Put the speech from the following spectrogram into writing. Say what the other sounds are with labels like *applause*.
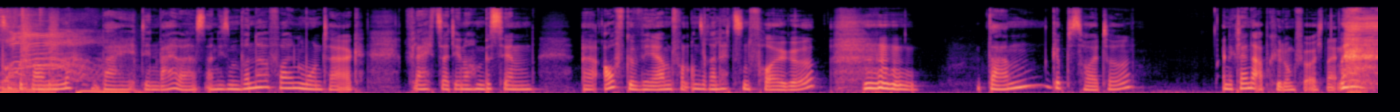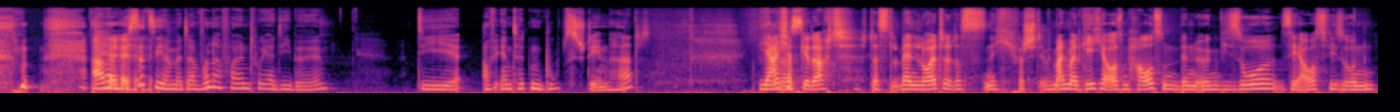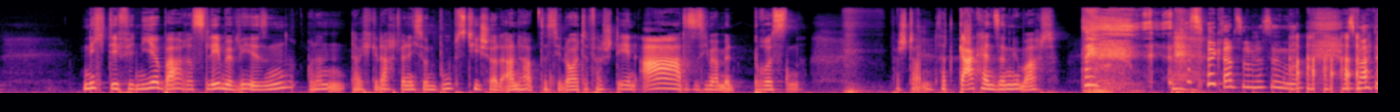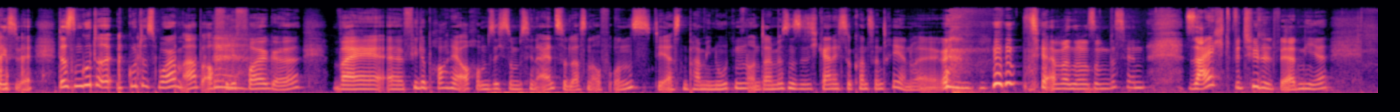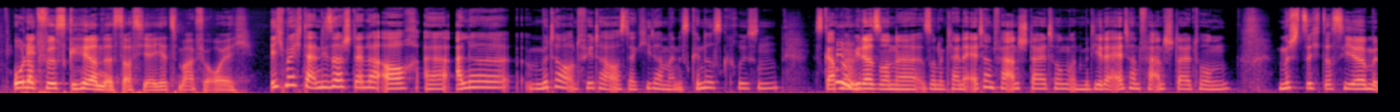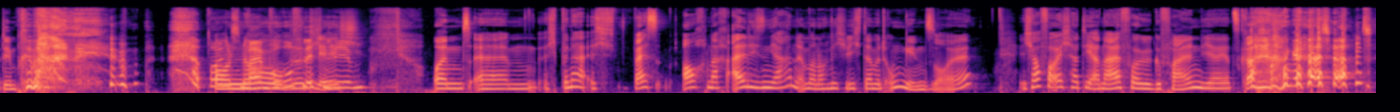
Herzlich willkommen bei den Weibers an diesem wundervollen Montag. Vielleicht seid ihr noch ein bisschen äh, aufgewärmt von unserer letzten Folge. *laughs* Dann gibt es heute eine kleine Abkühlung für euch. Nein. *laughs* Aber ich sitze hier mit der wundervollen Toya Diebel, die auf ihren Titten Boobs stehen hat. Ja, ich habe gedacht, dass wenn Leute das nicht verstehen, manchmal gehe ich ja aus dem Haus und bin irgendwie so, sehe aus wie so ein nicht definierbares Lebewesen. Und dann habe ich gedacht, wenn ich so ein Boobs-T-Shirt anhabe, dass die Leute verstehen, ah, das ist jemand mit Brüsten. Verstanden. Das hat gar keinen Sinn gemacht. *laughs* das war gerade so ein bisschen so. Das macht nichts. Das ist ein gute, gutes Warm-up auch für die Folge, weil äh, viele brauchen ja auch, um sich so ein bisschen einzulassen auf uns, die ersten paar Minuten. Und dann müssen sie sich gar nicht so konzentrieren, weil *laughs* sie einfach nur so ein bisschen seicht betüdelt werden hier. Urlaub fürs Gehirn ist das ja jetzt mal für euch. Ich möchte an dieser Stelle auch äh, alle Mütter und Väter aus der Kita meines Kindes grüßen. Es gab hm. mal wieder so eine, so eine kleine Elternveranstaltung und mit jeder Elternveranstaltung mischt sich das hier mit dem *laughs* Privatleben und oh no, meinem beruflichen wirklich? Leben. Und ähm, ich bin da, ich weiß auch nach all diesen Jahren immer noch nicht, wie ich damit umgehen soll. Ich hoffe, euch hat die Analfolge gefallen, die ihr jetzt gerade *laughs* angehört habt.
